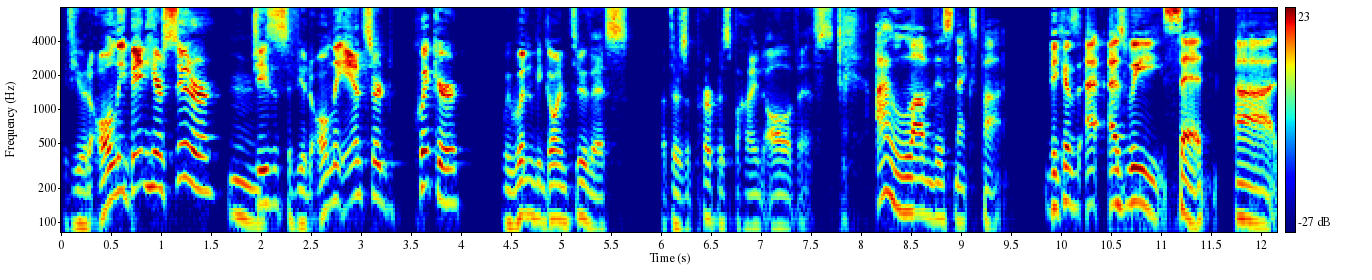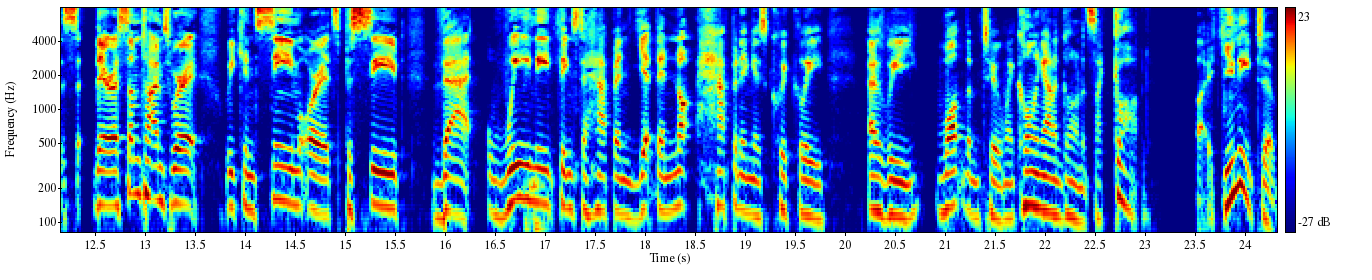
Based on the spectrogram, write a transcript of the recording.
if you had only been here sooner, hmm. Jesus, if you'd only answered quicker, we wouldn't be going through this. But there's a purpose behind all of this. I love this next part because, as we said, uh, there are some times where it, we can seem or it's perceived that we need things to happen, yet they're not happening as quickly as we want them to. And we're calling out on God. It's like, God, like, you need to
